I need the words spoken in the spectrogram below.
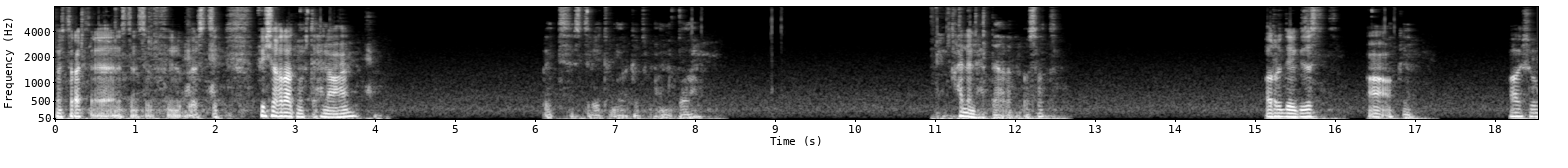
construct intensive university في شغلات مفتحناها. بيت street market ما نبغاه خلينا نحط هذا في الوسط. Already exist. آه okay. ها شو؟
